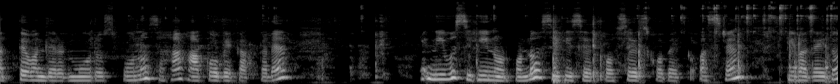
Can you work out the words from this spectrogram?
ಮತ್ತೆ ಒಂದೆರಡು ಮೂರು ಸ್ಪೂನು ಸಹ ಹಾಕೋಬೇಕಾಗ್ತದೆ. ನೀವು ಸಿಹಿ ನೋಡಿಕೊಂಡು ಸಿಹಿ ಸೇರ್ಕೊ, ಸೇರಿಸ್ಕೋಬೇಕು ಅಷ್ಟೇ. ಇವಾಗ ಇದು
